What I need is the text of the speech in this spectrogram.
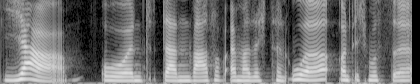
ja, und dann war es auf einmal 16 Uhr und ich musste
